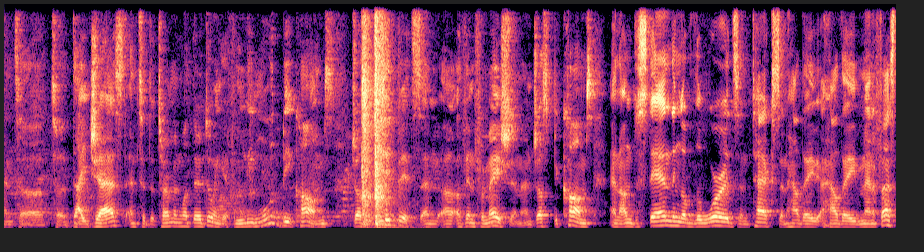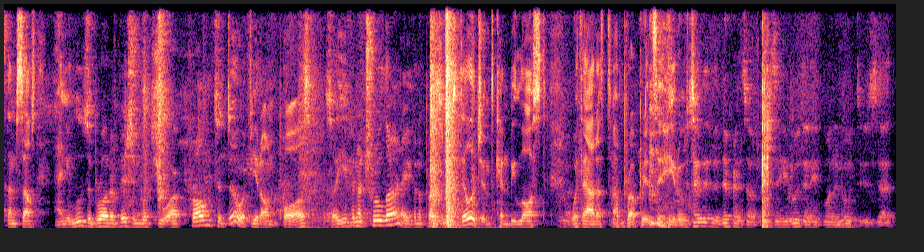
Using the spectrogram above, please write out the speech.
and to, to digest and to determine what they're doing. If limud becomes just tidbits and uh, of information and just becomes an understanding of the words and texts and how they how they manifest themselves and you lose a broader vision, which you are prone to do if you don't pause. So even a true learner, even a person who's diligent, can be lost without a, appropriate zehirut. The, the difference of zehirut and hitbonenut is that,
